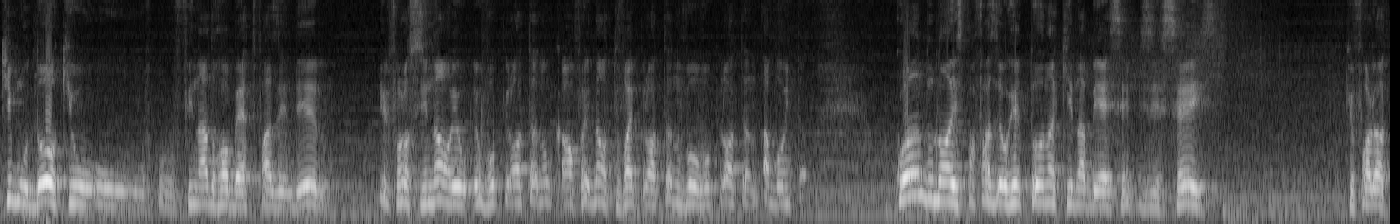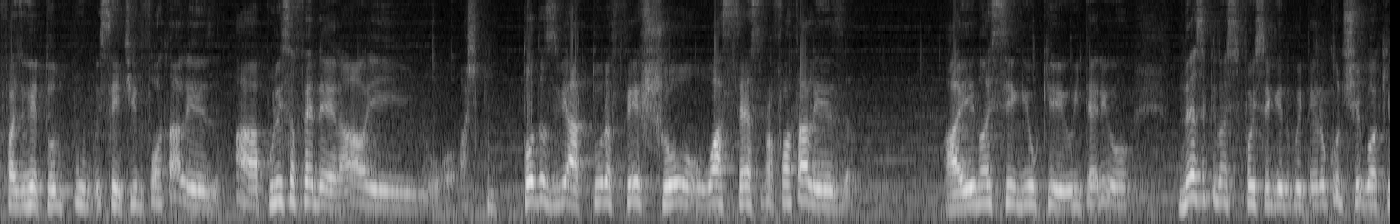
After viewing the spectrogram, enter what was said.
Que mudou que o, o, o, finado Roberto Fazendeiro, ele falou assim, não, eu, eu vou pilotando o carro. Eu falei, não, tu vai pilotando, vou, vou pilotando, tá bom então. Quando nós, para fazer o retorno aqui na BR-116, que eu falei, ó, tu faz o retorno por sentido Fortaleza. A Polícia Federal e acho que todas as viaturas fechou o acesso para Fortaleza. Aí nós seguimos o que? O interior. Nessa que nós foi seguindo para o interior, quando chegou aqui,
